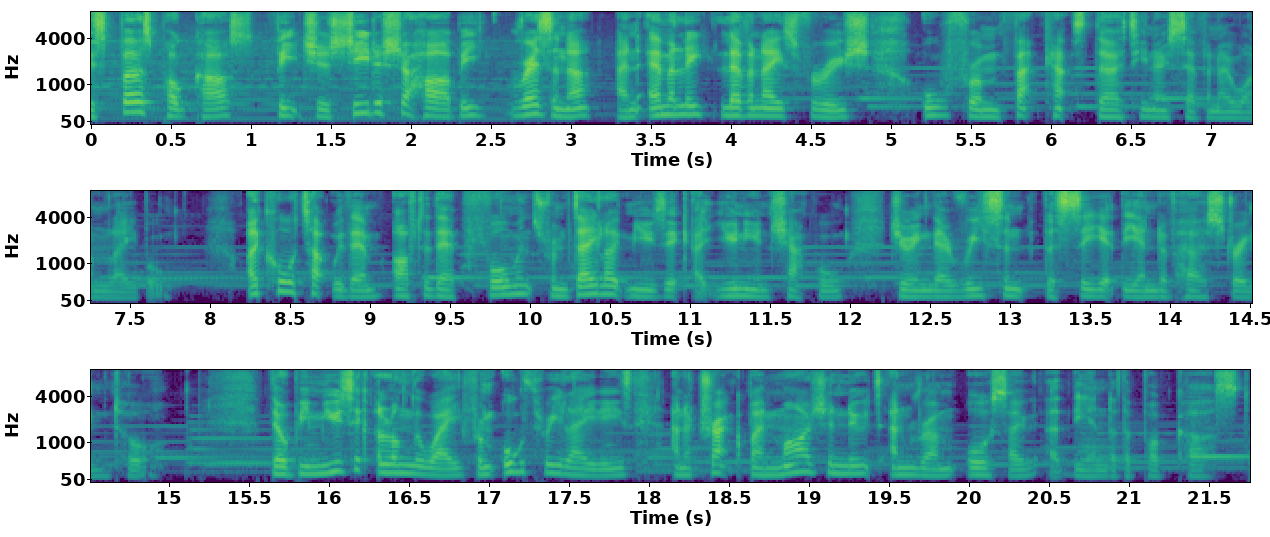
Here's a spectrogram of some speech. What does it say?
This first podcast features Shida Shahabi, Resina, and Emilie Levienaise-Farrouch, all from Fat Cat's 130701 label. I caught up with them after their performance from Daylight Music at Union Chapel during their recent The Sea at the End of Her String tour. There'll be music along the way from all three ladies and a track by Marja Newt and Rum also at the end of the podcast.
